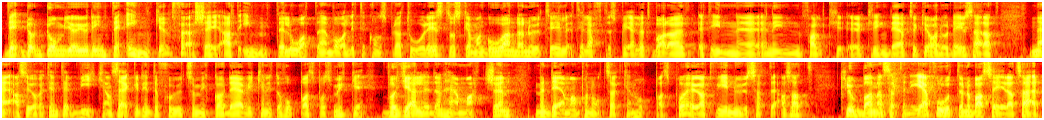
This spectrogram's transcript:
Det, de, de gör ju det inte enkelt för sig att inte låta en vara lite konspiratoriskt. Och ska man gå ända nu till, till efterspelet bara ett in, eh, en infall eh, kring det tycker jag då. Det är ju så här att nej, alltså jag vet inte. Vi kan säkert inte få ut så mycket av det. Vi kan inte hoppas på så mycket vad gäller den här matchen. Men det man på något sätt kan hoppas på är ju att vi nu sätter, alltså att klubbarna sätter ner foten och bara säger att så här,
